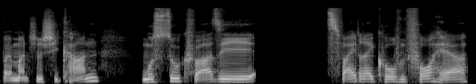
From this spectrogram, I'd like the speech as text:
bei manchen Schikanen musst du quasi zwei, drei Kurven vorher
